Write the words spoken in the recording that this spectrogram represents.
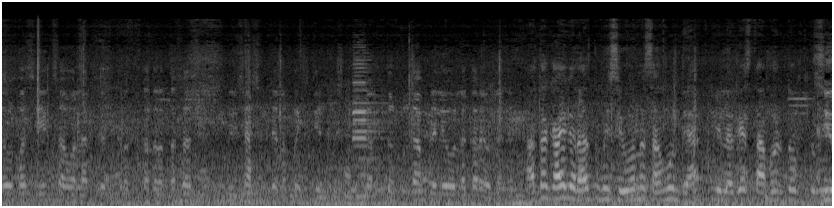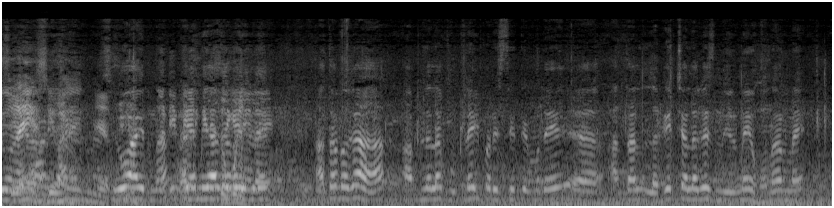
जवळपास एक सव्वा लाख कचरा तसाच शासन त्याला पैसे देत. तर तुझं आपल्या लेवलला करावं लागेल. आता काय करा तुम्ही सीओना सांगून द्या की लगेच ताबडतोब तुम्ही सीओ आहेत ना? मी आज. आता बघा आपल्याला कुठल्याही परिस्थितीमध्ये आता लगेचच्या लगेच निर्णय होणार नाही.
